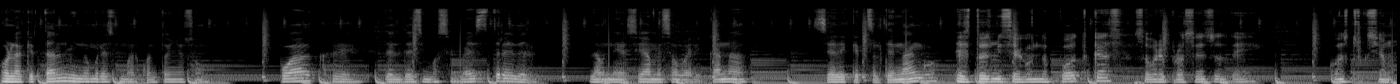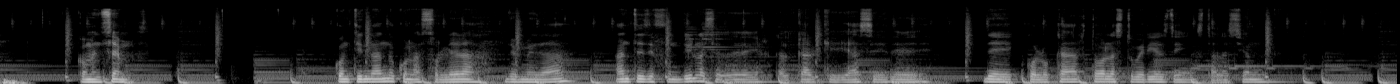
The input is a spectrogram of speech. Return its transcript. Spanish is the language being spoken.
Hola, ¿qué tal? Mi nombre es Marco Antonio Son eh, del décimo semestre de la Universidad Mesoamericana, sede Quetzaltenango. Esto es mi segundo podcast sobre procesos de construcción. Comencemos. Continuando con la solera de humedad, antes de fundirla se debe recalcar que ya se debe de colocar todas las tuberías de instalación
